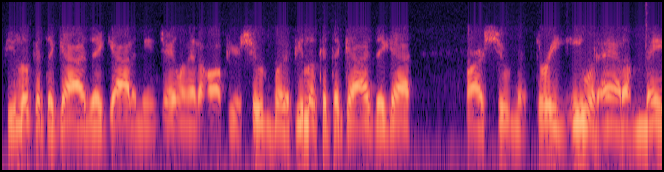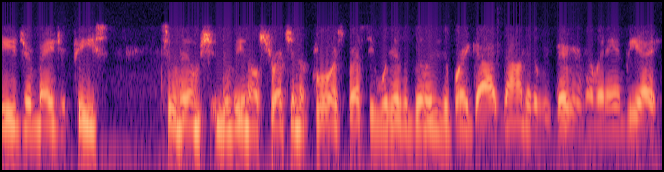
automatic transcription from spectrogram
If you look at the guys they got, I mean Jalen had an off year shooting, but if you look at the guys they got, far shooting at three, he would add a major major piece to them, you know, stretching the floor, especially with his ability to break guys down that'll be bigger than him in the NBA.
